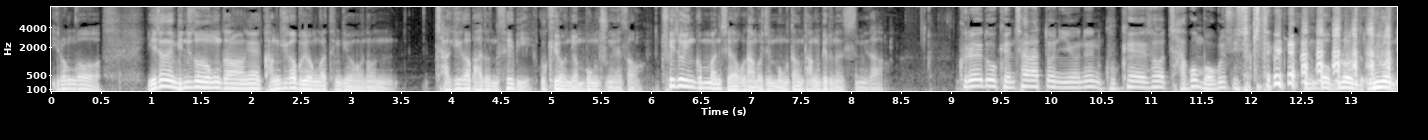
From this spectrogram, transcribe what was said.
이런 거 예전에 민주노동당의 강기갑 의원 같은 경우는 자기가 받은 세비 국회의원 연봉 중에서 최저임금만 제하고 나머지는 몽땅 당비로 냈습니다. 그래도 괜찮았던 이유는 국회에서 자고 먹을 수 있었기 때문에. 뭐 물론 의원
